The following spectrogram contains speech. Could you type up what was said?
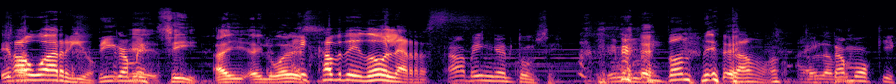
Es how are you? Dígame. Eh, sí, hay, hay I lugares... have the dollars. Ah, venga entonces. ¿Dónde estamos? Ahí estamos aquí.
